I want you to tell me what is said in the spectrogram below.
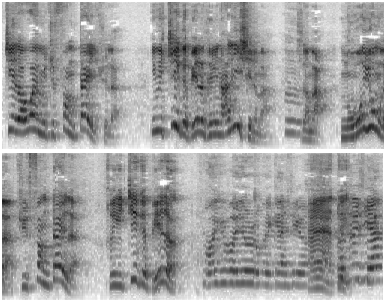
借到外面去放贷去了。因为借给别人可以拿利息的嘛，知道吗？挪用了去放贷了，所以借给别人。王一博就是会干这个。哎，对。之前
